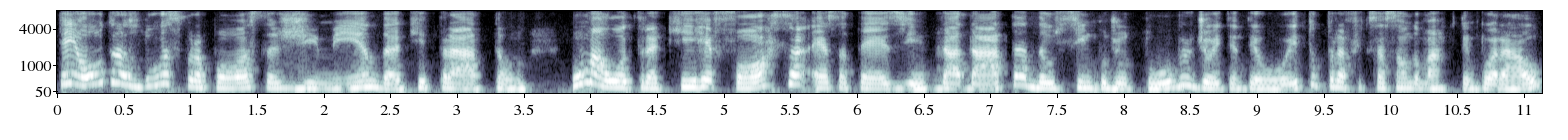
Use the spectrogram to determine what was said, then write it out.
Tem outras duas propostas de emenda que tratam uma outra que reforça essa tese da data, do 5 de outubro de 88, para fixação do marco temporal.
